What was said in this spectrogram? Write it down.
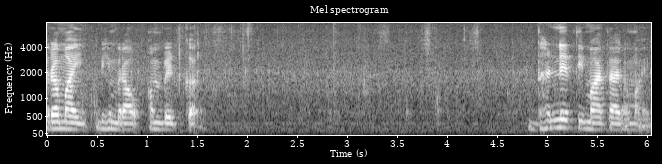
रमाई भीमराव आंबेडकर. धन्य ती माता रमाई.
